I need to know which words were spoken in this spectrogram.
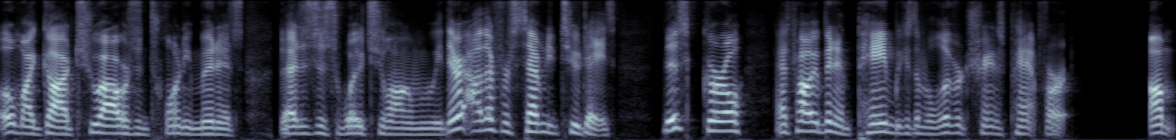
oh my God, two hours and 20 minutes. That is just way too long a movie. They're out there for 72 days. This girl has probably been in pain because of a liver transplant for um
